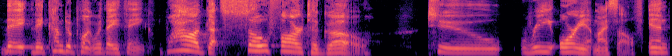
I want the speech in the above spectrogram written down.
they they come to a point where they think wow i've got so far to go to reorient myself. And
